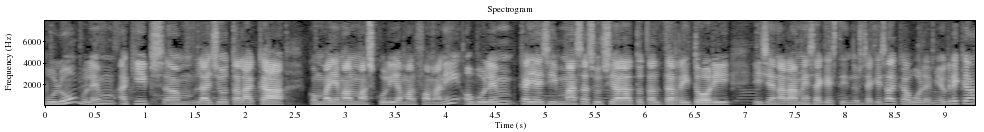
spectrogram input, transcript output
volum? Volem equips amb la J, la K, com veiem el masculí amb el femení? O volem que hi hagi massa social a tot el territori i generar més aquesta indústria? Què és el que volem? Jo crec que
